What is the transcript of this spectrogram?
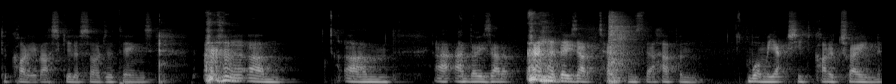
the cardiovascular side of things um, um, and those adap- those adaptations that happen when we actually kind of train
